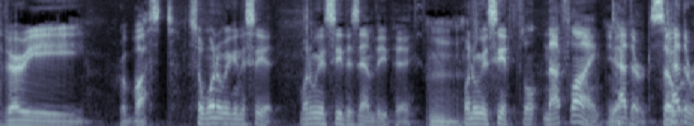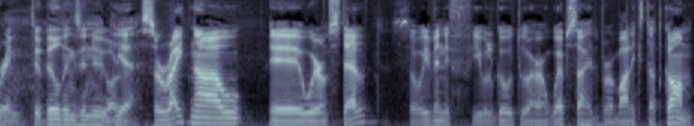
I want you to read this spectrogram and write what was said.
very robust. So when are we going to see it? When are we going to see this MVP? When are we going to see it fl- not flying. Yeah. tethered, So- tethering to buildings in New York? Yeah. So right now uh, we're on stealth. So even if you will go to our website robotics.com,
